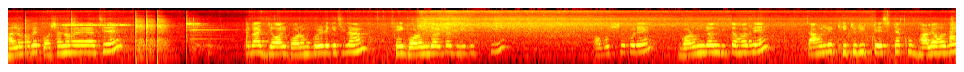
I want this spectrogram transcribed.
ভালোভাবে কষানো হয়ে গেছে। এবার জল গরম করে রেখেছিলাম। সেই গরম জলটা দিয়ে দিচ্ছি। অবশ্য করে গরম জল দিতে হবে, তাহলে খিচুড়ির টেস্টটা খুব ভালো হবে।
